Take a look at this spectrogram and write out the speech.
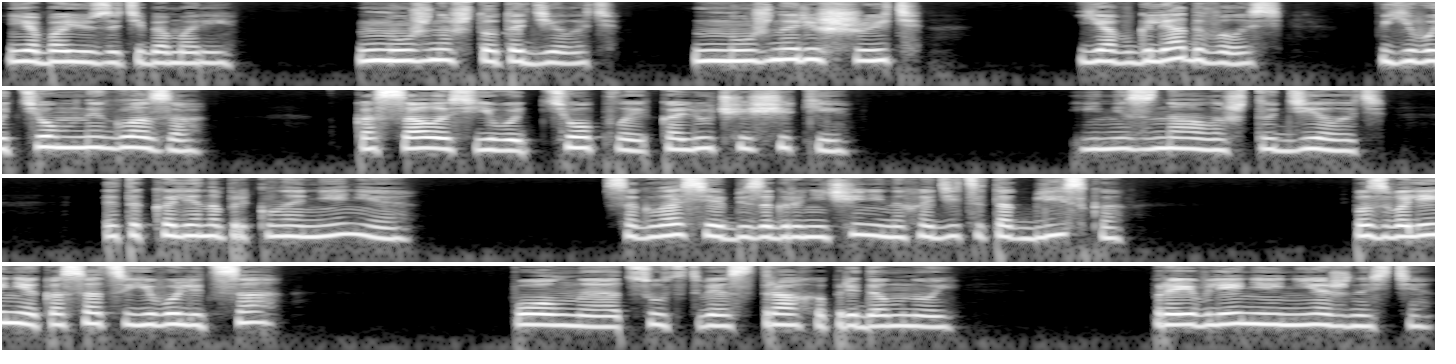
Я боюсь за тебя, Мари. Нужно что-то делать. Нужно решить. Я вглядывалась в его темные глаза, касалась его теплой, колючей щеки и не знала, что делать. Это колено преклонения, согласие без ограничений находиться так близко, позволение касаться его лица, полное отсутствие страха предо мной, проявление нежности.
